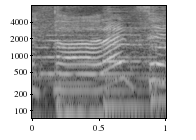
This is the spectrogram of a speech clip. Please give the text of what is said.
I thought I'd take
